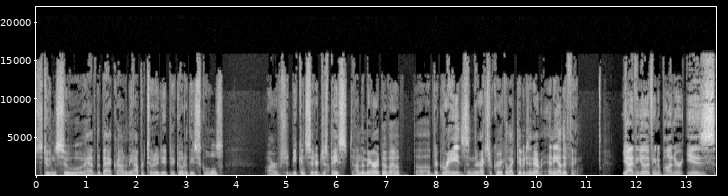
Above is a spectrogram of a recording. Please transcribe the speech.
students who have the background and the opportunity to go to these schools are should be considered just based on the merit of, yeah. of uh, of their grades and their extracurricular activities and any other thing. Yeah, I think the other thing to ponder is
